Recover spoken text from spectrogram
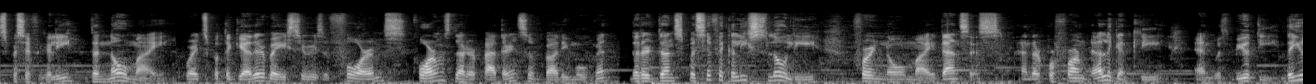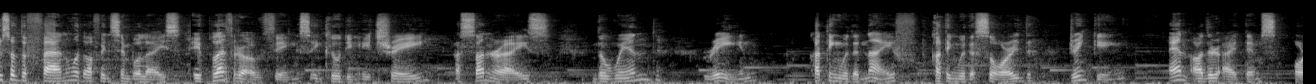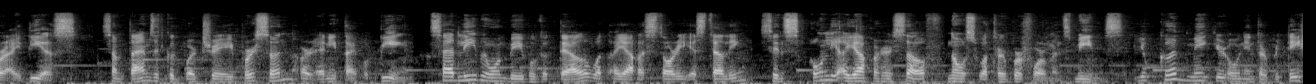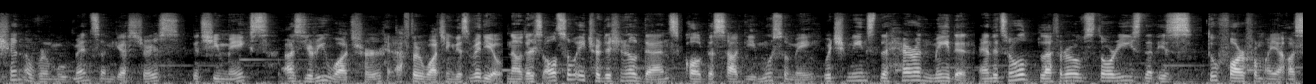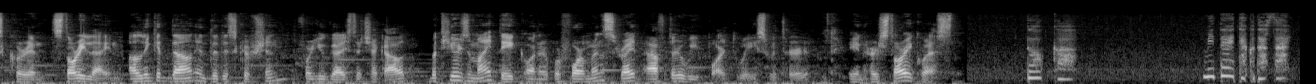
specifically the no mai, where it's put together by a series of forms, forms that are patterns of body movement that are done specifically slowly for no mai dances, and are performed elegantly and with beauty. The use of the fan would often symbolize a plethora of things, including a tray, a sunrise, the wind, rain, cutting with a knife, cutting with a sword, drinking, and other items or ideas. Sometimes it could portray a person or any type of being. Sadly, we won't be able to tell what Ayaka's story is telling since only Ayaka herself knows what her performance means. You could make your own interpretation of her movements and gestures that she makes as you rewatch her after watching this video. Now, there's also a traditional dance called the Sagi Musume, which means the Heron Maiden, and it's a whole plethora of stories that is too far from Ayaka's current storyline. I'll link it down in the description for you guys to check out. But here's my take on her performance right after we part ways with her in her story quest. どうか見ていてください「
